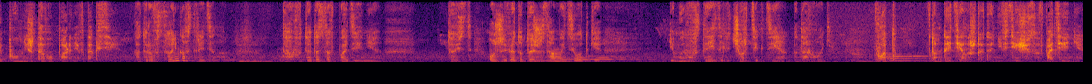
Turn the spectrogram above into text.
Ты помнишь того парня в такси? Которого Сонька встретила? Да, вот это совпадение. То есть он живет у той же самой тетки. И мы его встретили черти где, на дороге. Вот, в том-то и дело, что это не все еще совпадения.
